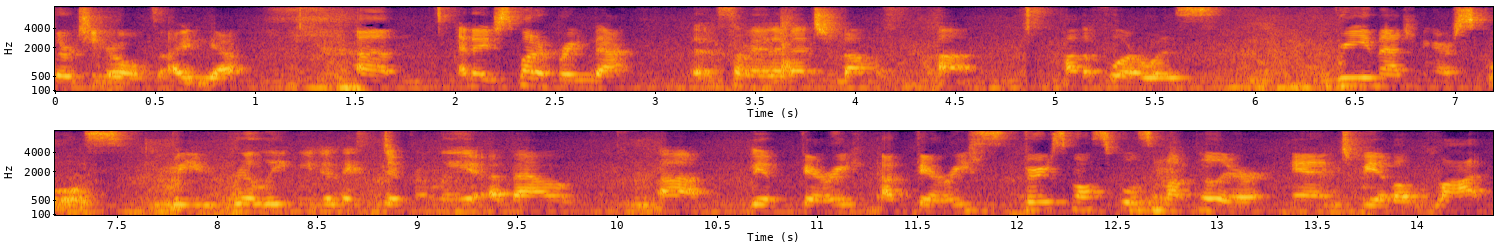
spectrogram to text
13-year-old's idea, um, and I just want to bring back something that I mentioned on the um, on the floor was reimagining our schools. We really need to think differently about. Um, we have very a very very small schools in Montpelier, and we have a lot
